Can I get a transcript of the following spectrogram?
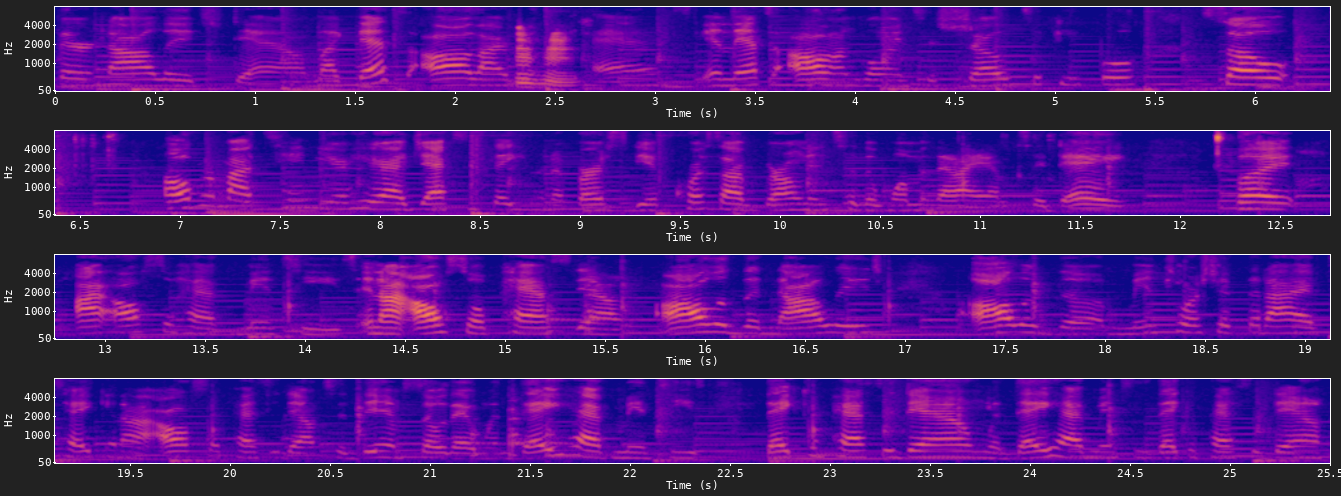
their knowledge down. Like that's all I really mm-hmm. ask and that's all I'm going to show to people. So over my tenure here at Jackson State University, of course I've grown into the woman that I am today. But I also have mentees and I also pass down all of the knowledge all of the mentorship that I have taken, I also pass it down to them so that when they have mentees, they can pass it down. When they have mentees, they can pass it down.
